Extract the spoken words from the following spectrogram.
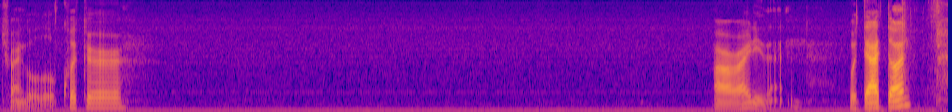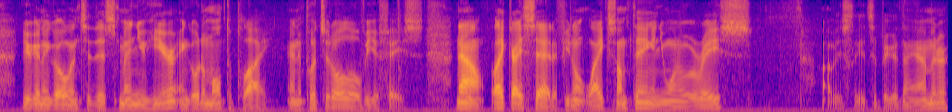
Try and go a little quicker. Alrighty then. With that done, you're going to go into this menu here and go to multiply and it puts it all over your face. Now, like I said, if you don't like something and you want to erase, obviously it's a bigger diameter,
